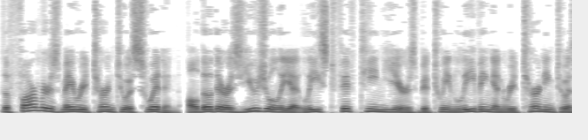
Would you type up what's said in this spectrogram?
The farmers may return to a swidden, although there is usually at least 15 years between leaving and returning to a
